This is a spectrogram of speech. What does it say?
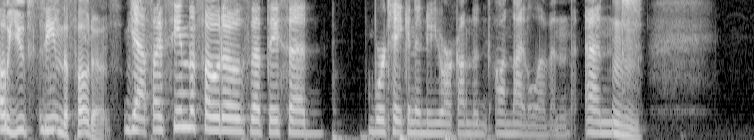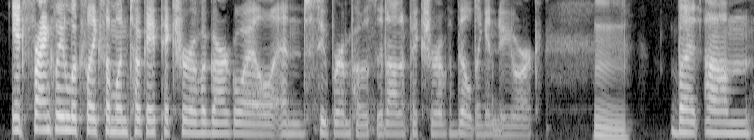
Oh, you've seen the photos. yes, I've seen the photos that they said were taken in New York on the on 9/11, and Mm-hmm. It frankly looks like someone took a picture of a gargoyle and superimposed it on a picture of a building in New York. Hmm. But um,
